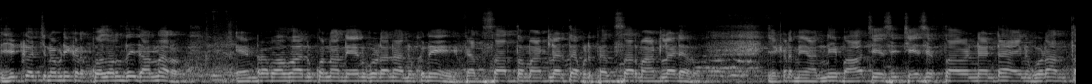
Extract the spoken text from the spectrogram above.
విజిట్కి వచ్చినప్పుడు ఇక్కడ కుదరదు ఇది అన్నారు. ఏంట్రా బాబు అనుకున్నాను నేను కూడా అనుకుని పెద్ద సార్తో మాట్లాడితే అప్పుడు పెద్ద సార్ మాట్లాడారు. ఇక్కడ మేము అన్నీ బాగా చేసి చేసిస్తామండి అంటే ఆయన కూడా అంత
